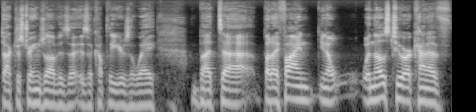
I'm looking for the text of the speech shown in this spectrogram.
Doctor Strangelove is a, is a couple of years away, but uh, but I find you know when those two are kind of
